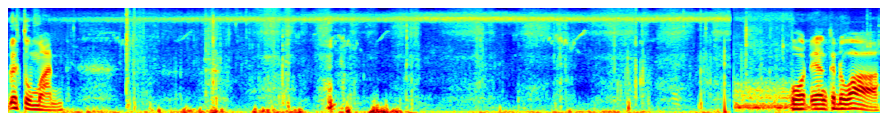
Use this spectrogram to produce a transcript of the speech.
Udah tuman. Buat yang kedua.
